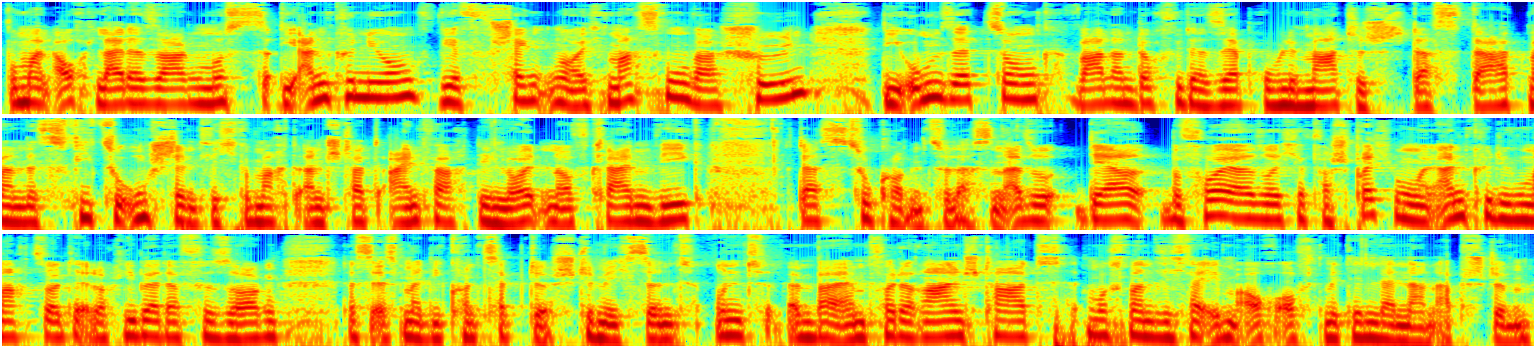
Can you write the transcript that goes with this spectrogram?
Wo man auch leider sagen muss, die Ankündigung, wir schenken euch Masken, war schön. Die Umsetzung war dann doch wieder sehr problematisch. Das, da hat man das viel zu umständlich gemacht, anstatt einfach den Leuten auf kleinem Weg das zukommen zu lassen. Also der, bevor er solche Versprechungen und Ankündigungen macht, sollte er doch lieber dafür sorgen, dass erstmal die Konzepte stimmig sind. Und bei einem föderalen Staat muss man sich da eben auch oft mit den Ländern abstimmen.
